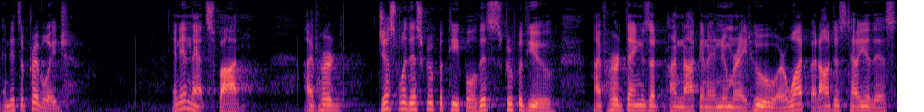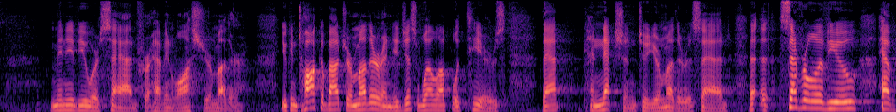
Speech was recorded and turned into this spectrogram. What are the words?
And it's a privilege. And in that spot, I've heard just with this group of people, this group of you, I've heard things that I'm not going to enumerate who or what, but I'll just tell you this. Many of you are sad for having lost your mother. You can talk about your mother and you just well up with tears. That connection to your mother is sad. Uh, uh, several of you have,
